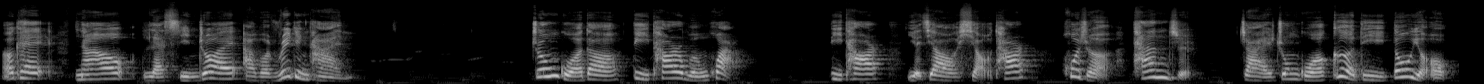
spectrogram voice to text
Okay, now let's enjoy our reading time. 中国的地摊儿文化，地摊儿也叫小摊儿或者摊子，在中国各地都有。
